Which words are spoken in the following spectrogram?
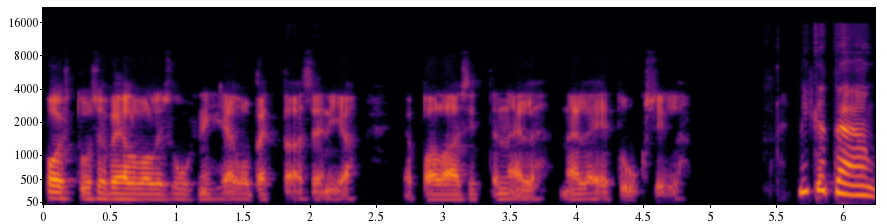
poistuu se velvollisuus, niin he lopettaa sen ja, ja palaa sitten näille, näille etuuksille. Mikä tämä on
